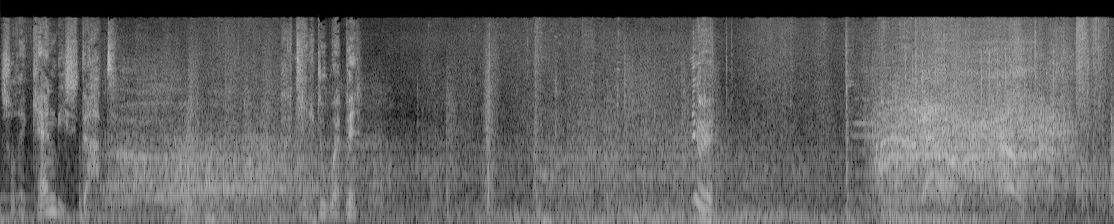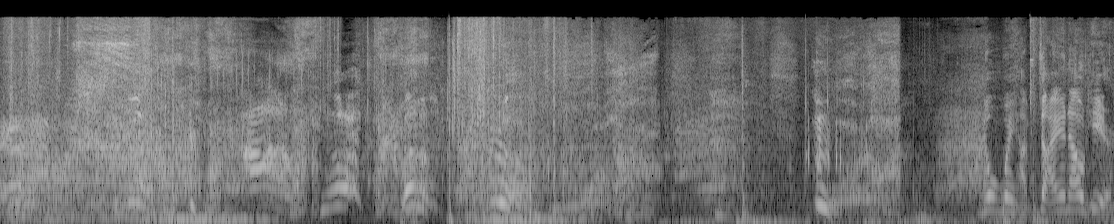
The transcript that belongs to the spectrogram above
so they can be stopped. Need a new weapon. No way I'm dying out here.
